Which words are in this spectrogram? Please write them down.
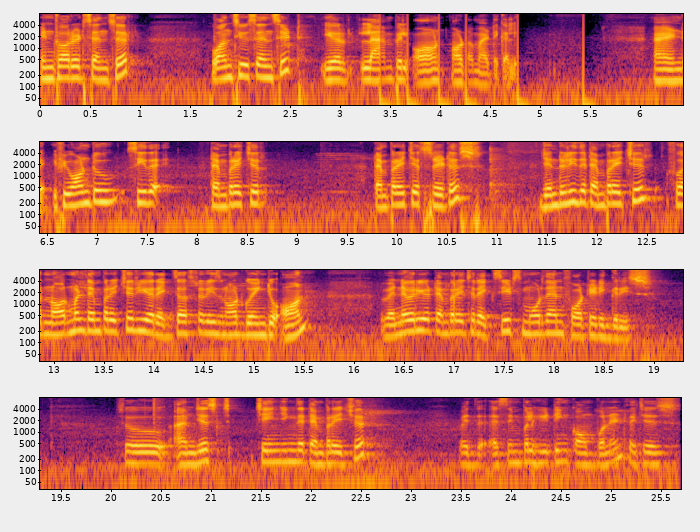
infrared sensor once you sense it your lamp will on automatically. And if you want to see the temperature temperature status generally the temperature for normal temperature your exhauster is not going to on. Whenever your temperature exceeds more than 40 degrees. So I'm just changing the temperature with a simple heating component which is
